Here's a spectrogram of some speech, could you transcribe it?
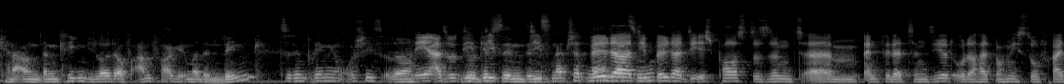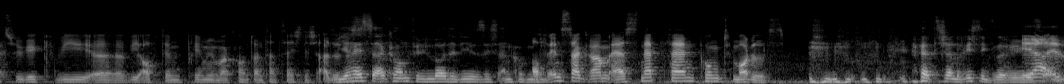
keine Ahnung, dann kriegen die Leute auf Anfrage immer den Link zu den Premium-Uschis? Oder nee, also die, du gibst die, den, den die Snapchat Bilder, dazu? die Bilder, die ich poste, sind ähm, entweder zensiert oder halt noch nicht so freizügig wie, äh, wie auf dem Premium-Account dann tatsächlich. Also Wie das- heißt der Account für die Leute, die es sich angucken? auf Instagram äh, snapfan.models. Hört sich schon richtig seriös Ja, an. ist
